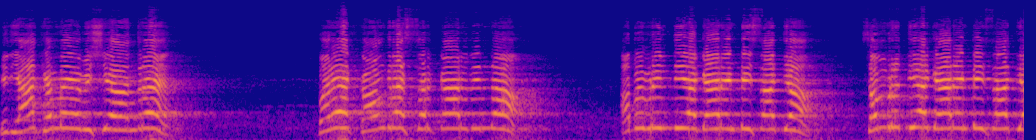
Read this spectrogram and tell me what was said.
ಇದು ಯಾಕೆ ಹೆಮ್ಮೆಯ ವಿಷಯ ಅಂದ್ರೆ ಬರೇ ಕಾಂಗ್ರೆಸ್ ಸರ್ಕಾರದಿಂದ ಅಭಿವೃದ್ಧಿಯ ಗ್ಯಾರಂಟಿ ಸಾಧ್ಯ, ಸಮೃದ್ಧಿಯ ಗ್ಯಾರಂಟಿ ಸಾಧ್ಯ,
